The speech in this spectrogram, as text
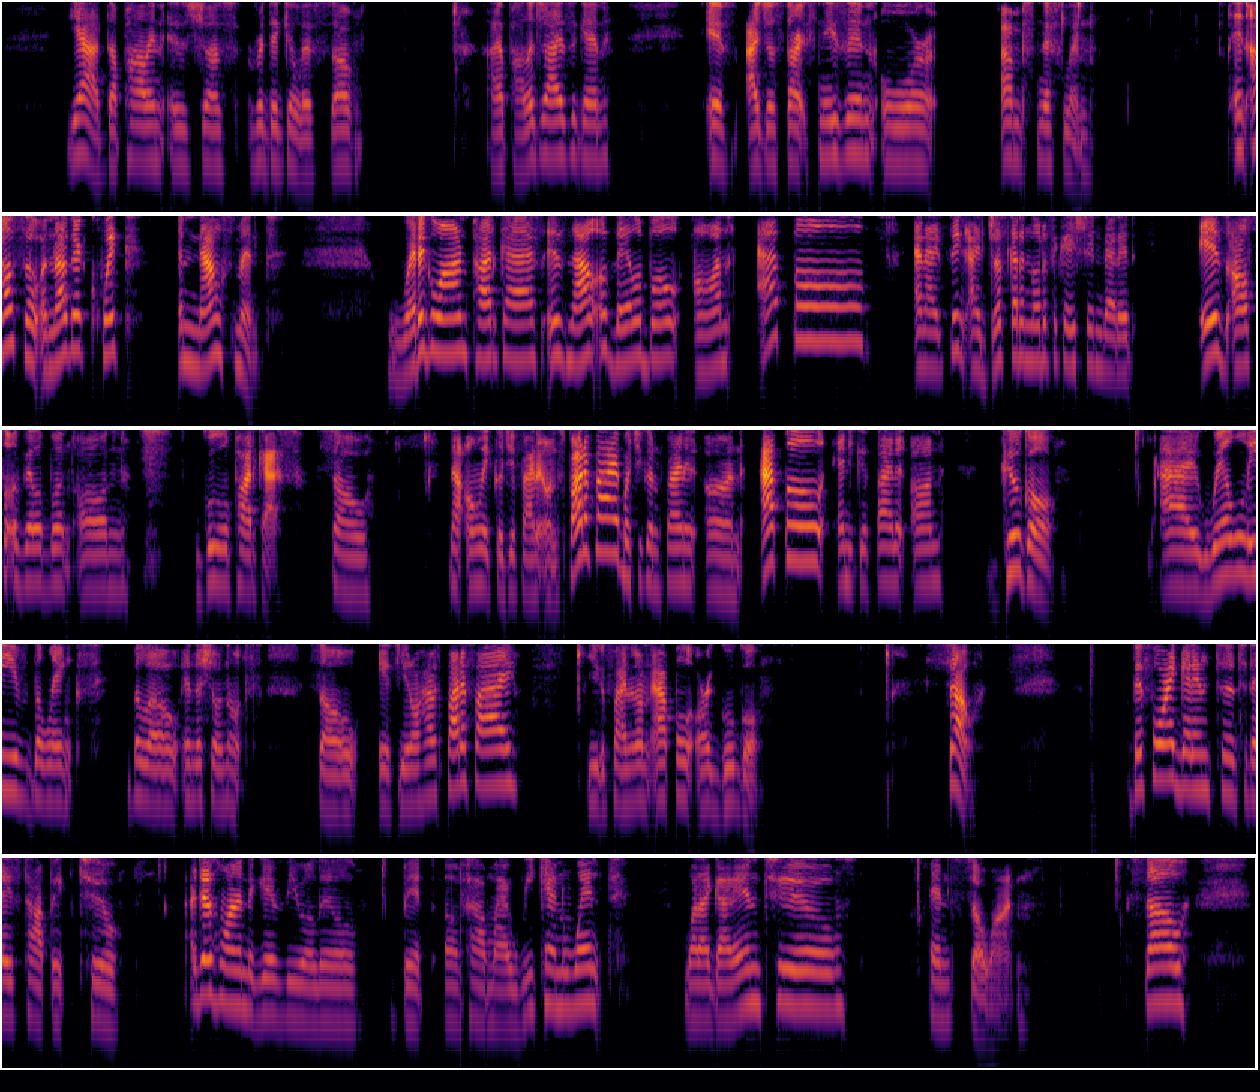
yeah, the pollen is just ridiculous. So I apologize again if I just start sneezing or I'm sniffling. And also, another quick announcement Weh Di Goh Ahn podcast is now available on Apple. And I think I just got a notification that it is also available on Google Podcasts. So not only could you find it on Spotify, but you can find it on Apple and you can find it on Google. I will leave the links below in the show notes. So if you don't have Spotify, you can find it on Apple or Google. So, before I get into today's topic, too, I just wanted to give you a little bit of how my weekend went, what I got into, and so on. So,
